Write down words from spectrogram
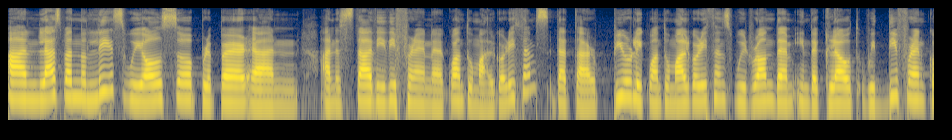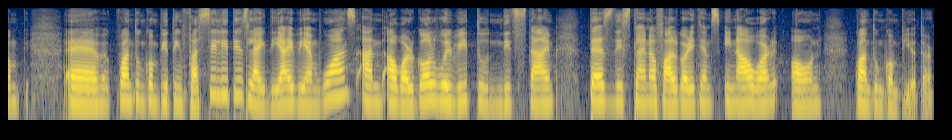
And last but not least, we also prepare and, and study different uh, quantum algorithms that are purely quantum algorithms. We run them in the cloud with different comp uh, quantum computing facilities like the IBM ones, and our goal will be to this time test these kind of algorithms in our own quantum computer.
